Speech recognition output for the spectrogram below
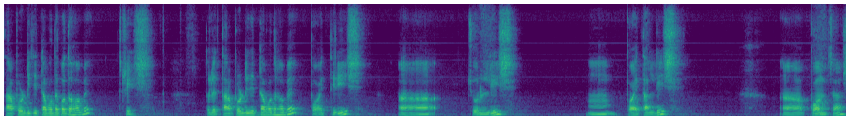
তারপর ডিজিটটা আমাদের কত হবে? ত্রিশ। তাহলে তারপর ডিজিটটা আমাদের হবে পঁয়ত্রিশ। চল্লিশ পঁয়তাল্লিশ পঞ্চাশ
